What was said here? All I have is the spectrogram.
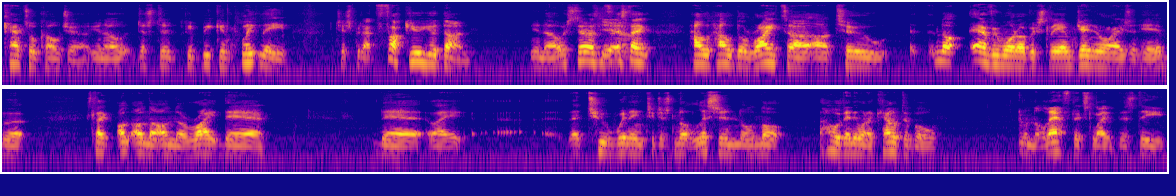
cancel culture. You know, just to, to be completely just be like fuck you, you're done. You know, it's it's, Yeah. it's like how how the right are, are too not everyone obviously. I'm generalizing here, but it's like on on the on the right they're they're like they're too willing to just not listen or not hold anyone accountable. On the left, it's like there's the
